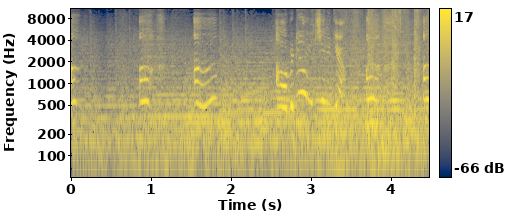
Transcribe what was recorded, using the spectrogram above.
ആ, ആ, ആ, അവിടെ ഒളിച്ചിരിക്കാം. ആ, ആ.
